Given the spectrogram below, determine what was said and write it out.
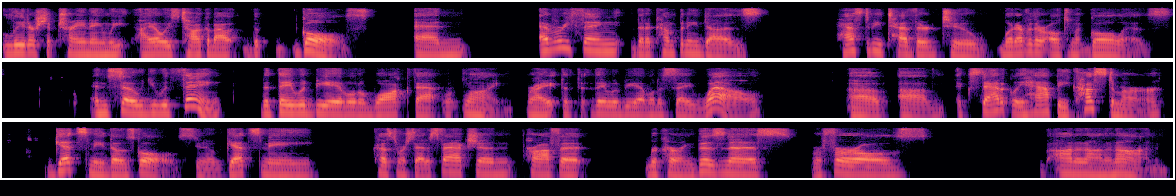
leadership training we i always talk about the goals. And everything that a company does has to be tethered to whatever their ultimate goal is. And so you would think that they would be able to walk that line right? That they would be able to say well uh, um, ecstatically happy customer gets me those goals you know gets me customer satisfaction profit recurring business, referrals, on and on and on.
